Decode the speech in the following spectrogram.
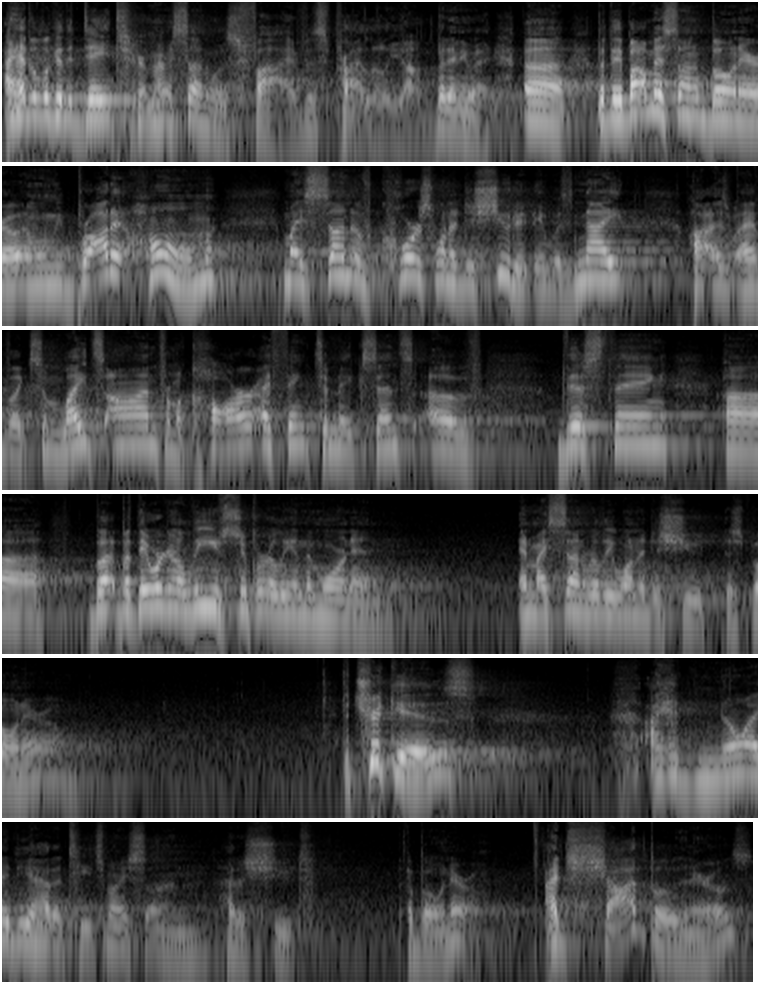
I had to look at the date to my son was five. It's probably a little young, but anyway. Uh, but they bought my son a bow and arrow, and when we brought it home, my son, of course, wanted to shoot it. It was night. I have like some lights on from a car, I think, to make sense of this thing. Uh, but, but they were going to leave super early in the morning. And my son really wanted to shoot this bow and arrow. The trick is, I had no idea how to teach my son how to shoot a bow and arrow. I'd shot bows and arrows,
